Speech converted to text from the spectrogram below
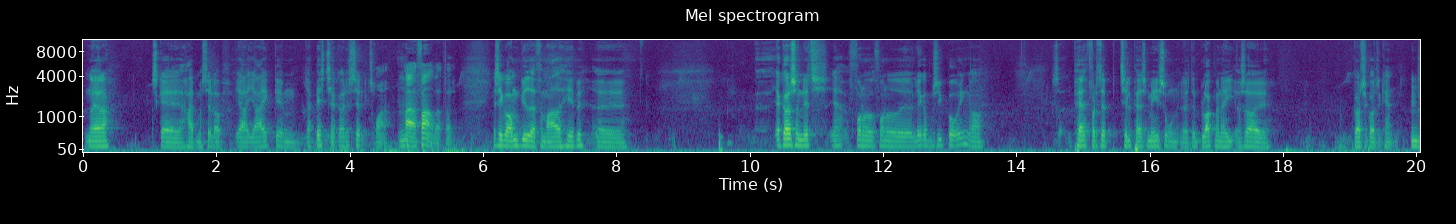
når jeg skal hype mig selv op, jeg, jeg, er ikke, øhm, jeg er bedst til at gøre det selv, tror jeg. Mm. Har jeg erfaret i hvert fald. Jeg skal ikke være omgivet af for meget hæppe. Øh, jeg gør det sådan lidt. Jeg får noget, får noget øh, lækker musik på, ikke? Og så pa- får det til at tilpasse mesoen, eller den blok, man er i, og så øh, gør det så godt, jeg kan. Mm.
